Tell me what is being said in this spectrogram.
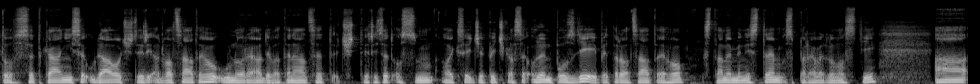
To setkání se událo 24. února 1948. Alexej Čepička se o den později, 25. stane ministrem spravedlnosti. A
